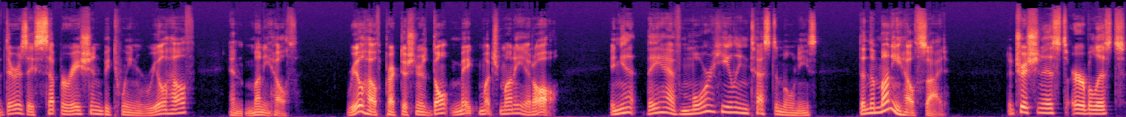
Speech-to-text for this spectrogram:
that there is a separation between real health and money health. Real health practitioners don't make much money at all, and yet they have more healing testimonies than the money health side. Nutritionists, herbalists,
